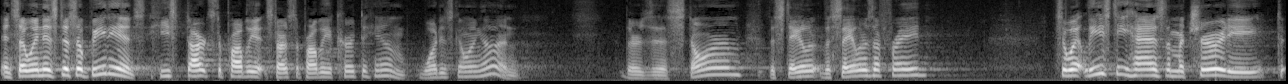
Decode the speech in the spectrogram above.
And so in his disobedience, he starts to probably it starts to probably occur to him, what is going on? There's this storm, the sailor the sailor's afraid. So at least he has the maturity to,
